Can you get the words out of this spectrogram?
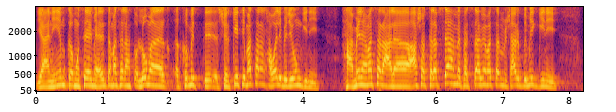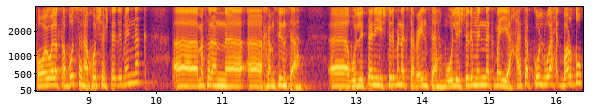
يعني إيه كمساهم؟ يعني أنت مثلا هتقول لهم أنا قيمة شركتي مثلا حوالي بليون جنيه. هعملها مثلا على 10000 سهم فالسهم مثلا مش عارف ب 100 جنيه. فهو يقول لك طب بص أنا هخش أشتري منك آه مثلا آه 50 سهم. آه واللي التاني يشتري منك 70 سهم واللي يشتري منك 100 حسب كل واحد برضه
